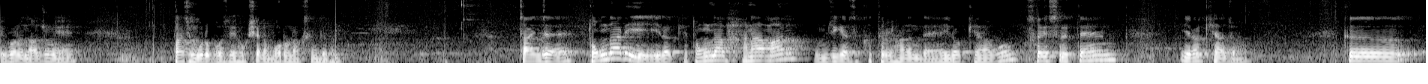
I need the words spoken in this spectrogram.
이거는 나중에 다시 물어보세요. 혹시나 모르는 학생들은. 자 이제 동날이 이렇게 동날 하나만 움직여서 커트를 하는데 이렇게 하고 서 있을 땐 이렇게 하죠. 그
